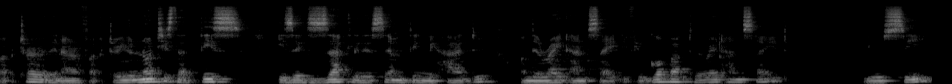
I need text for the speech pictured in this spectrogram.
factorial, then r factorial. You notice that this is exactly the same thing we had on the right hand side. If you go back to the right hand side, you see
